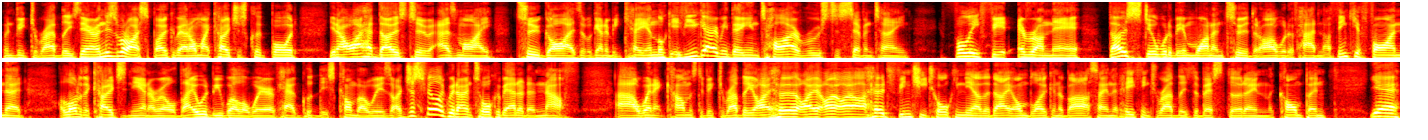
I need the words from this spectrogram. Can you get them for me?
when Victor Radley's there. And this is what I spoke about on my coach's clipboard. You know, I had those two as my two guys that were going to be key. And look, if you gave me the entire Roosters 17, fully fit, everyone there, those still would have been one and two that I would have had. And I think you find that a lot of the coaches in the NRL, they would be well aware of how good this combo is. I just feel like we don't talk about it enough uh, when it comes to Victor Radley. I heard I, I, I heard Finchy talking the other day on Bloke in a Bar saying that he thinks Radley's the best 13 in the comp. And yeah,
